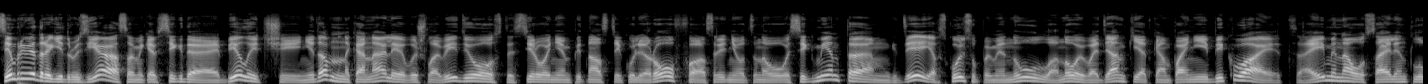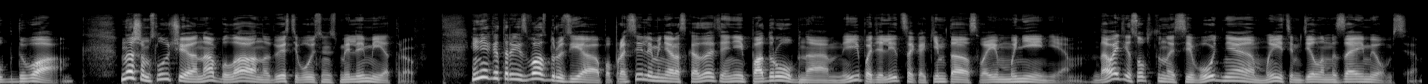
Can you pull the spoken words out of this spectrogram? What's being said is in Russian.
Всем привет, дорогие друзья, с вами как всегда Белыч, и недавно на канале вышло видео с тестированием 15 кулеров а, среднего ценового сегмента, где я вскользь упомянул о новой водянке от компании Be Quiet, а именно о Silent Loop 2. В нашем случае она была на 280 мм. И некоторые из вас, друзья, попросили меня рассказать о ней подробно и поделиться каким-то своим мнением. Давайте, собственно, сегодня мы этим делом и займемся.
